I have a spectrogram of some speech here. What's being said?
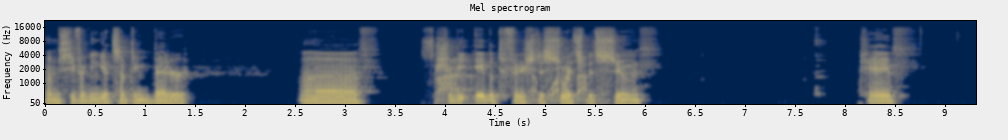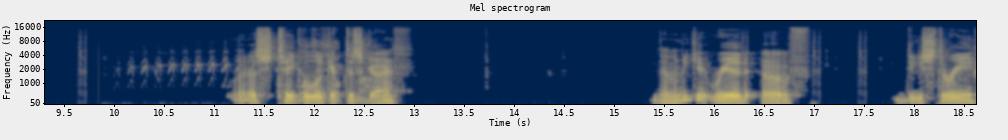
Let me see if I can get something better. Uh, should be able to finish this swordsmith soon. Okay. Let us take a look at this guy. Then let me get rid of these three.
